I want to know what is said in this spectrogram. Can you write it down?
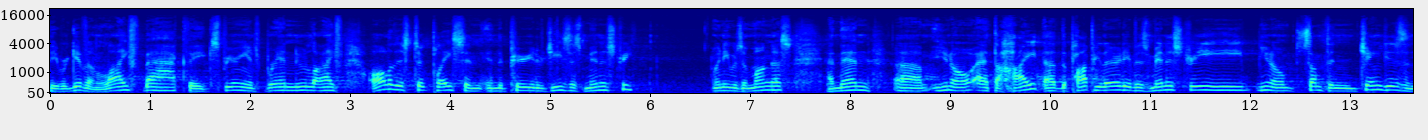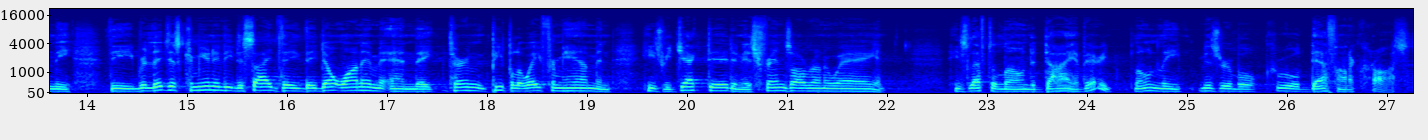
they were given life back. They experienced brand new life. All of this took place in, in the period of Jesus' ministry when he was among us. And then, um, you know, at the height of the popularity of his ministry, you know, something changes and the, the religious community decides they, they don't want him and they turn people away from him and he's rejected and his friends all run away and he's left alone to die a very lonely, miserable, cruel death on a cross,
